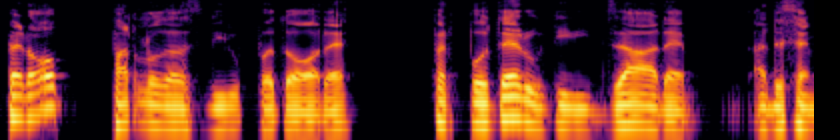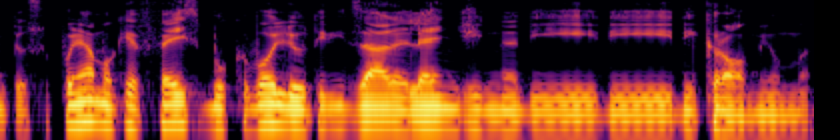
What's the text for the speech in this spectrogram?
Però parlo da sviluppatore, per poter utilizzare, ad esempio, supponiamo che Facebook voglia utilizzare l'engine di, di, di Chromium.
